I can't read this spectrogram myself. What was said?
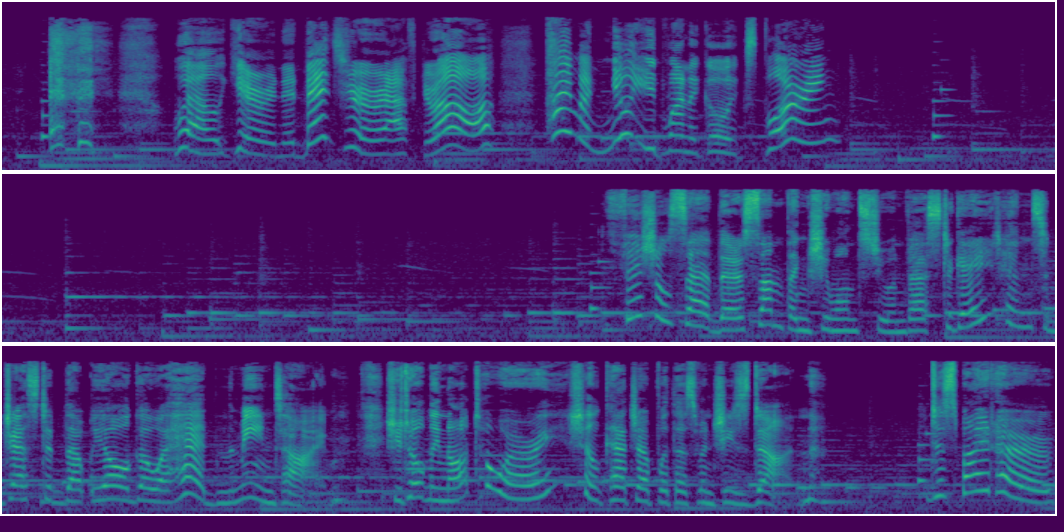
well, you're an adventurer after all. Paimon knew you'd want to go exploring. Fischl said there's something she wants to investigate and suggested that we all go ahead in the meantime. She told me not to worry, she'll catch up with us when she's done. Despite her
